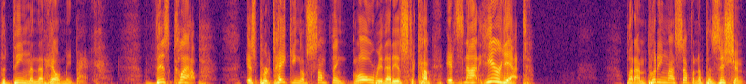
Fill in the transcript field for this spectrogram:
the demon that held me back. This clap is partaking of something glory that is to come. It's not here yet, but I'm putting myself in a position.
